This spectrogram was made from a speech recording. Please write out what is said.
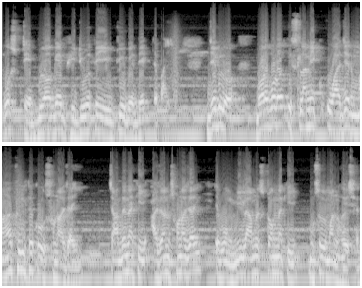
পোস্টে, ব্লগে, ভিডিওতে, ইউটিউবে দেখতে পাই। যেগুলো বড় বড় ইসলামিক ওয়াজের মাহফিল থেকেও শোনা যায়। চাঁদে নাকি আজান শোনা যায় এবং নীল আমস্টং নাকি মুসলমান হয়েছেন।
